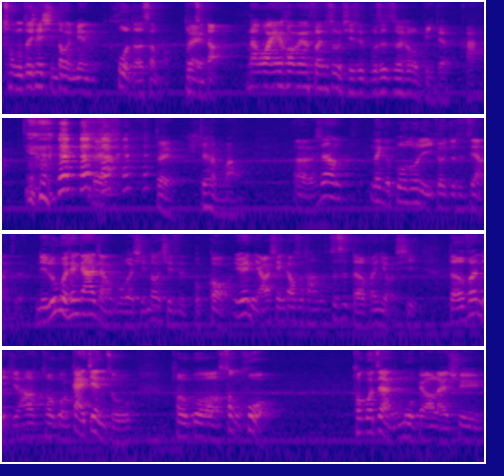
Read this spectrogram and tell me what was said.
从这些行动里面获得什么？不知道。那万一后面分数其实不是最后比的啊？对啊，对，就很忙。呃，像那个波多黎各就是这样子。你如果先跟他讲五个行动，其实不够，因为你要先告诉他说这是得分游戏，得分你就要透过盖建筑、透过送货、透过这两个目标来去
